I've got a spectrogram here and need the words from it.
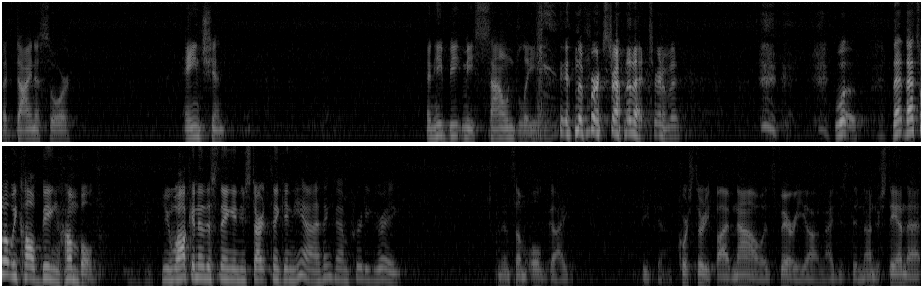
a dinosaur, ancient. And he beat me soundly in the first round of that tournament. that, that's what we call being humbled. You walk into this thing and you start thinking, yeah, I think I'm pretty great. And then some old guy beat you. Of course, 35 now is very young. I just didn't understand that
